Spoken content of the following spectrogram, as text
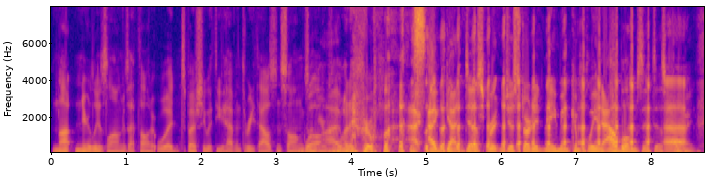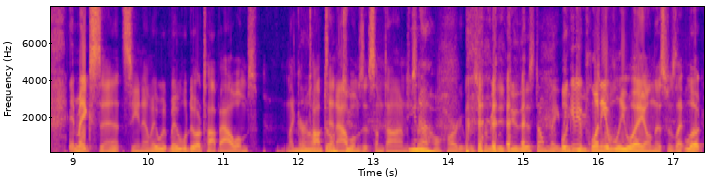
not nearly as long as I thought it would, especially with you having three thousand songs Well, on yours I whatever it was. I, I got desperate and just started naming complete albums at this point. it makes sense, you know. Maybe, maybe we'll do our top albums, like our top ten don't albums at some time. Do you so. know how hard it was for me to do this? Don't make We'll give do, you plenty of leeway on this. Was like, look,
